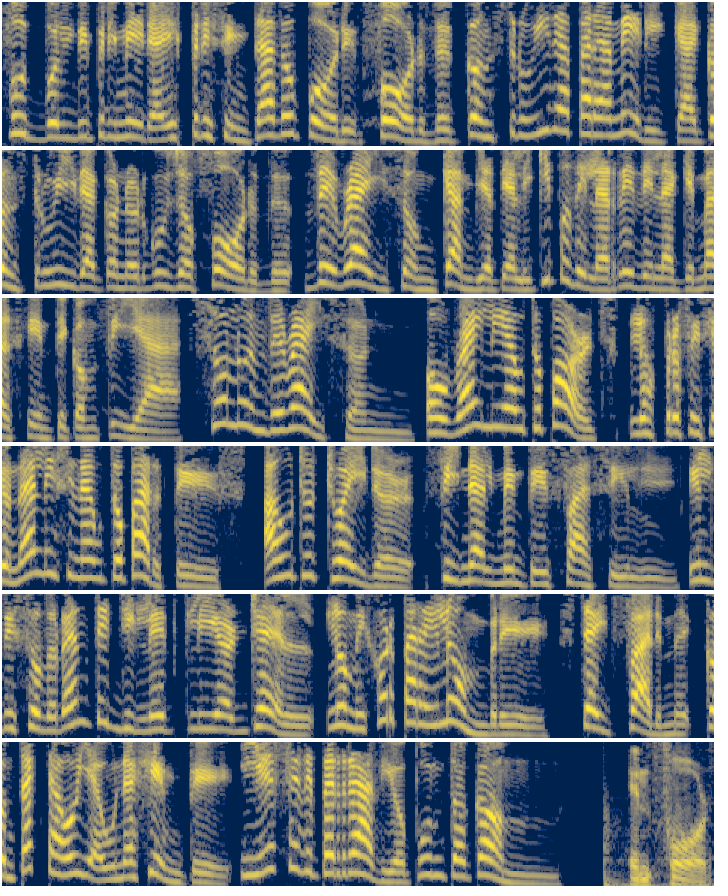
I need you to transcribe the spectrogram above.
Fútbol de Primera es presentado por Ford, construida para América, construida con orgullo Ford. Verizon, cámbiate al equipo de la red en la que más gente confía. Solo en Verizon. O'Reilly Auto Parts, los profesionales en autopartes. Auto Trader, finalmente es fácil. El desodorante Gillette Clear Gel, lo mejor para el hombre. State Farm, contacta hoy a un agente. Y fdpradio.com. En Ford,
